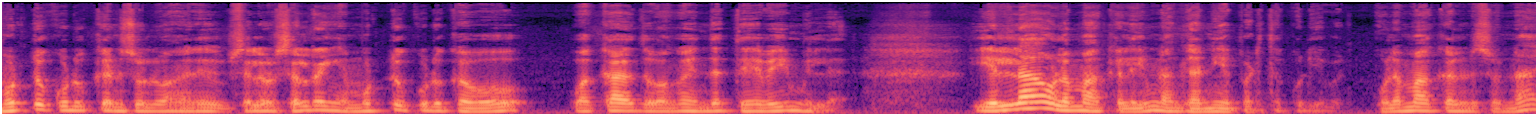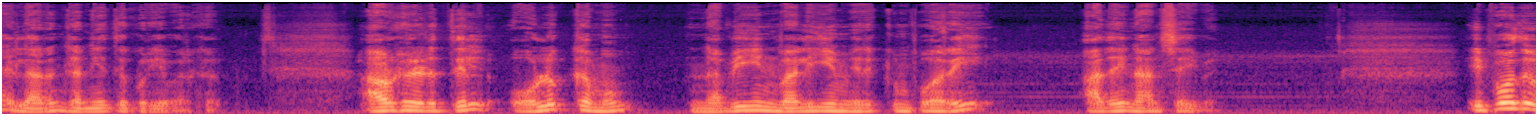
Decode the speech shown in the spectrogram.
முட்டு கொடுக்கன்னு சொல்லுவாங்க. சிலர் சொல்கிறீங்க முட்டு கொடுக்கவோ வக்காலத்து வாங்க எந்த தேவையும் இல்லை. எல்லா உலமாக்களையும் நான் கண்ணியப்படுத்தக்கூடியவன். உலமாக்கள்னு சொன்னால் எல்லாரும் கண்ணியத்துக்குரியவர்கள். அவர்களிடத்தில் ஒழுக்கமும் நபியின் வழியும் இருக்கும் போரை அதை நான் செய்வேன். இப்போது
